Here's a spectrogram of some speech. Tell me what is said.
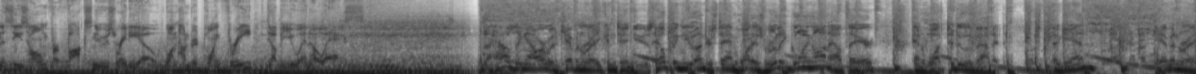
Tennessee's home for Fox News Radio, 100.3 WNOX. The Housing Hour with Kevin Ray continues, helping you understand what is really going on out there and what to do about it. Again, Kevin Ray.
